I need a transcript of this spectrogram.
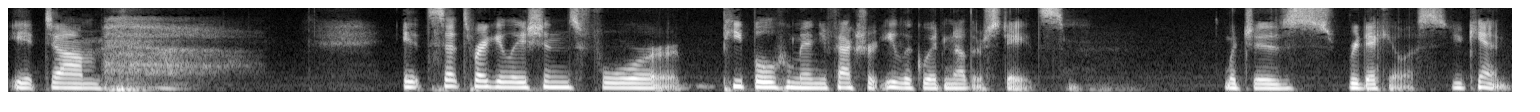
it um, it sets regulations for people who manufacture e-liquid in other states, which is ridiculous. You can't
